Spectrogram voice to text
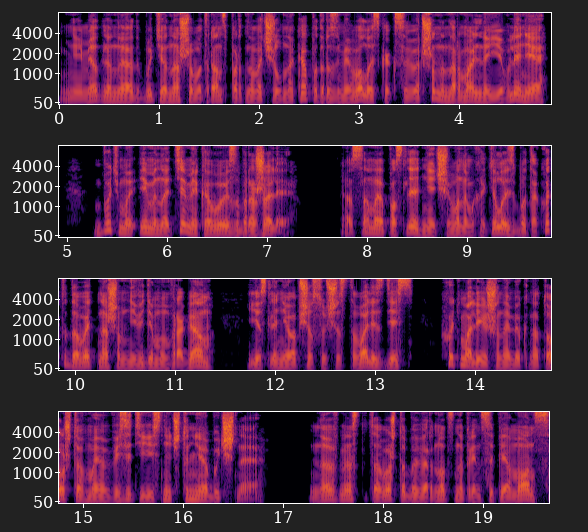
Немедленное отбытие нашего транспортного челнока подразумевалось как совершенно нормальное явление, будь мы именно теми, кого изображали. А самое последнее, чего нам хотелось бы, так это давать нашим невидимым врагам, если они вообще существовали здесь, хоть малейший намек на то, что в моем визите есть нечто необычное. Но вместо того, чтобы вернуться на принципе Монс,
